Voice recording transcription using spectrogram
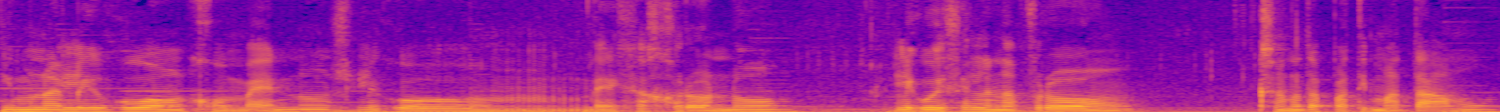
ήμουνα λίγο αγχωμένος, λίγο δεν είχα χρόνο, λίγο ήθελα να βρω ξανά τα πατήματά μου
